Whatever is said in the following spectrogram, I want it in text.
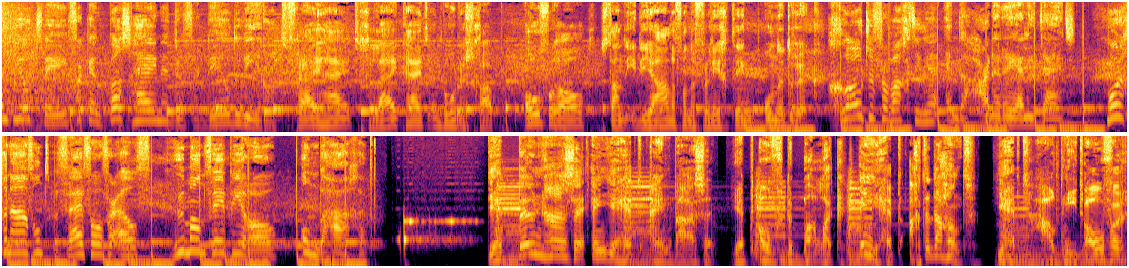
NPO 2 verkent Bas Heijnen de verdeelde wereld. Vrijheid, gelijkheid en broederschap. Overal staan de idealen van de verlichting onder druk. Grote verwachtingen en de harde realiteit. Morgenavond 5 over 11, Human VPRO, Onbehagen. Je hebt beunhazen en je hebt eindbazen. Je hebt over de balk en je hebt achter de hand. Je hebt houd niet over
